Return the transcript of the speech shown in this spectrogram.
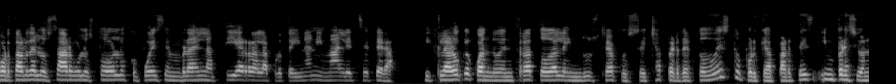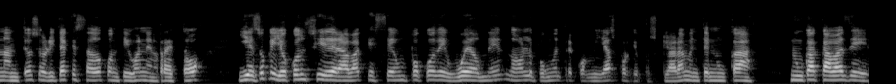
cortar de los árboles, todo lo que puedes sembrar en la tierra, la proteína animal, etcétera. Y claro que cuando entra toda la industria, pues se echa a perder todo esto, porque aparte es impresionante, o sea, ahorita que he estado contigo en el reto, y eso que yo consideraba que sea un poco de wellness, ¿no? Lo pongo entre comillas, porque pues claramente nunca, nunca acabas de,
